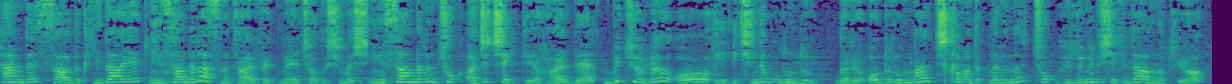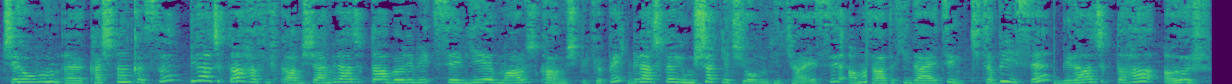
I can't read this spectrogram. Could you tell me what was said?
hem de Sadık Hidayet insanları aslında tarif etmeye çalışmış. İnsanların çok acı çektiği halde bir türlü o içinde bulundukları o durumdan çıkamadıklarını çok hüzünlü bir şekilde anlatıyor. Çehov'un e, kaçtan kası birazcık daha hafif kalmış. Yani birazcık daha böyle bir sevgiye maruz kalmış bir köpek. Birazcık daha yumuşak geçiyor onun hikayesi ama Sadık Hidayet'in kitabı ise birazcık daha ağır.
